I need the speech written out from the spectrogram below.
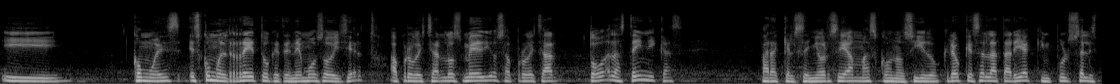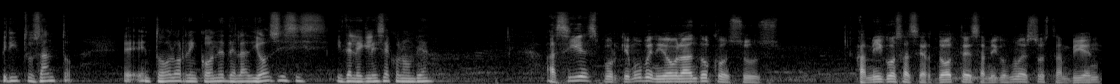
Y como es, es como el reto que tenemos hoy, ¿cierto? Aprovechar los medios, aprovechar todas las técnicas para que el Señor sea más conocido. Creo que esa es la tarea que impulsa el Espíritu Santo eh, en todos los rincones de la diócesis y de la iglesia colombiana. Así es, porque hemos venido hablando con sus amigos sacerdotes, amigos nuestros también,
